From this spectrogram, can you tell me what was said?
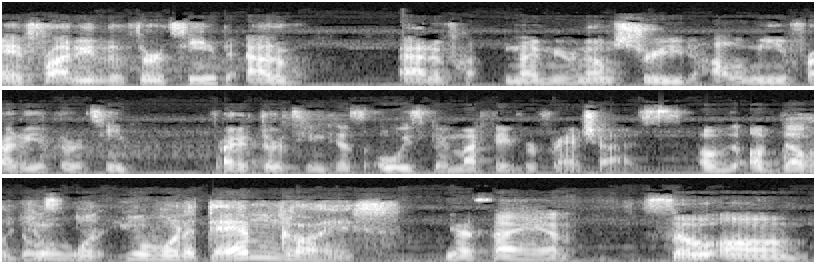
And Friday the 13th, out of out of Nightmare on Elm Street, Halloween, Friday the 13th, Friday the 13th has always been my favorite franchise of of the, Oh, those. you're, one, you're one of them guys. Yes, I am. So, um,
